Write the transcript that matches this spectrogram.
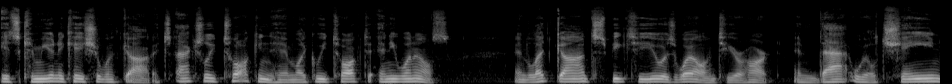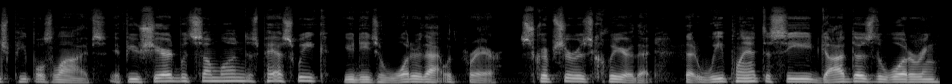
It's communication with God. It's actually talking to Him like we talk to anyone else. And let God speak to you as well into your heart. And that will change people's lives. If you shared with someone this past week, you need to water that with prayer. Scripture is clear that, that we plant the seed, God does the watering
